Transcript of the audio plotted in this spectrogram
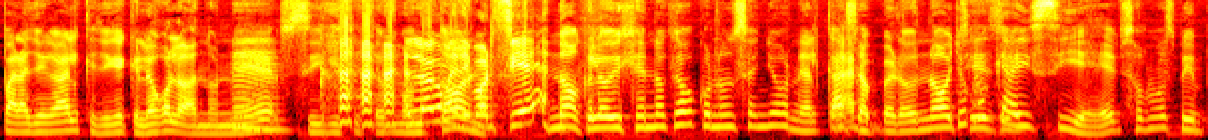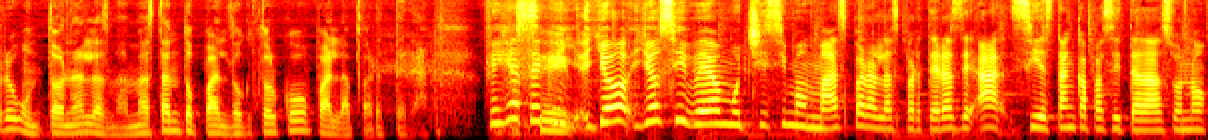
para llegar al que llegué, que luego lo abandoné, Mm. sí visité un montón. Luego me divorcié. No, que lo dije, no quedo con un señor, ni al caso, Claro. pero no, yo Sí, creo que ahí sí, ¿eh? somos bien preguntonas las mamás, tanto para el doctor como para la partera. Fíjate Sí. que yo, yo sí veo muchísimo más para las parteras de, ah, si están capacitadas o no.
